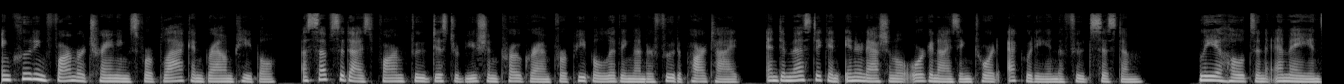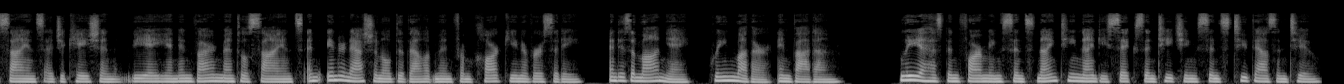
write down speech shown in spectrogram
including farmer trainings for black and brown people, a subsidized farm food distribution program for people living under food apartheid, and domestic and international organizing toward equity in the food system. Leah holds an MA in Science Education, BA in Environmental Science and International Development from Clark University, and is a Manye, Queen Mother, in Vodun. Leah has been farming since 1996 and teaching since 2002.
